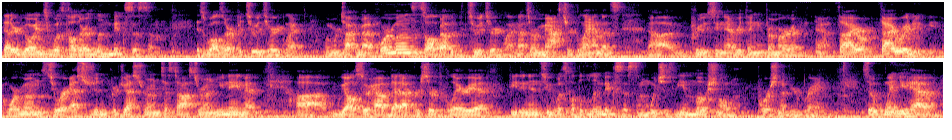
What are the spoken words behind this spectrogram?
that are going to what's called our limbic system, as well as our pituitary gland. When we're talking about hormones, it's all about the pituitary gland. That's our master gland. That's uh, producing everything from our uh, thyroid, thyroid hormones to our estrogen, progesterone, testosterone, you name it. Uh, we also have that upper cervical area feeding into what's called the limbic system, which is the emotional portion of your brain. So when you have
